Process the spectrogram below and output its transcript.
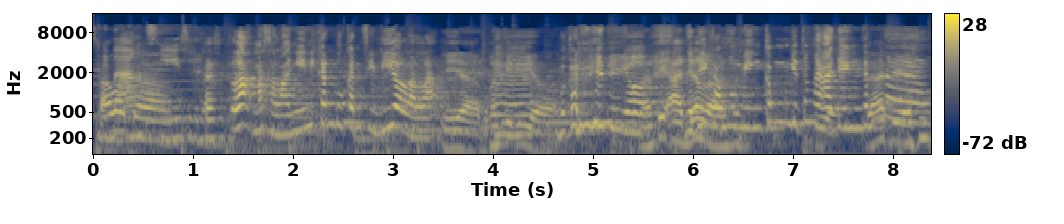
Dong. sih, Kasih- Lah masalahnya ini kan bukan video lah lah. Iya, bukan Eh, video. Bukan video. Nanti ada Jadi loh. kamu mingkem gitu nggak ada yang kenal. ada yang-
